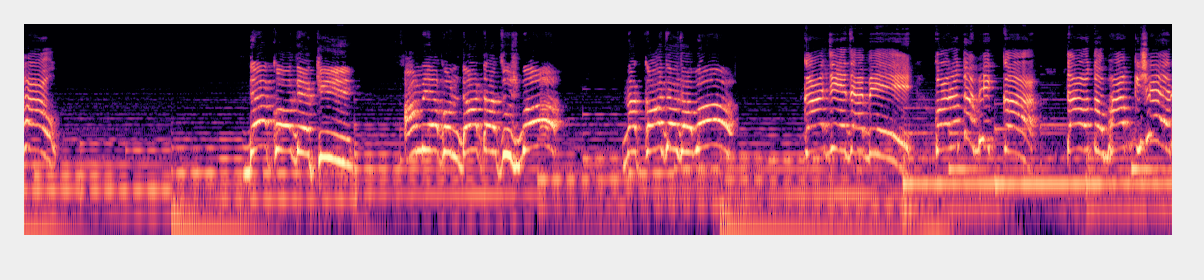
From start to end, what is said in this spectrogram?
খাও। দেখো দেখি। আমি এখন ডাটা চুষবো না কাজে যাব? কাজে যাবে। করো তো ভিক্ষা। তাও তো ভাব কিসের?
